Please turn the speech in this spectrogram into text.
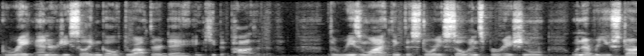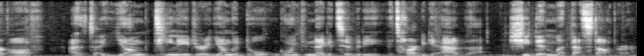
great energy so they can go throughout their day and keep it positive. The reason why I think this story is so inspirational, whenever you start off as a young teenager, a young adult going through negativity, it's hard to get out of that. She didn't let that stop her.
